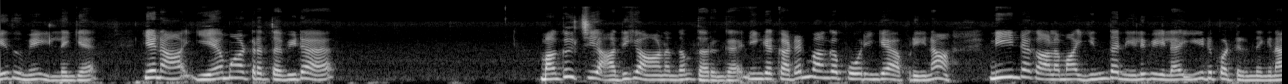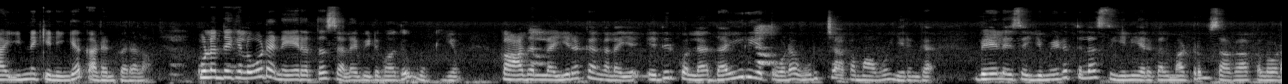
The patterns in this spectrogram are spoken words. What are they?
ஏதுமே இல்லைங்க. ஏன்னா ஏமாற்றத்தை விட மகிழ்ச்சி அதிக ஆனந்தம் தருங்க. நீங்கள் கடன் வாங்க போகிறீங்க அப்படின்னா நீண்ட காலமாக இந்த நிலுவையில் ஈடுபட்டிருந்தீங்கன்னா இன்றைக்கி நீங்கள் கடன் பெறலாம். குழந்தைகளோட நேரத்தை செலவிடுவது முக்கியம். காதலில் இரக்கங்களை எ- எதிர்கொள்ள தைரியத்தோட உற்சாகமாகவும் இருங்க. வேலை செய்யும் இடத்துல சீனியர்கள் மற்றும் சகாக்களோட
